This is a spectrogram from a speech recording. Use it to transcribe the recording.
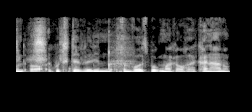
Und oh, gut, der William von Wolfsburg mag auch, äh, keine Ahnung.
